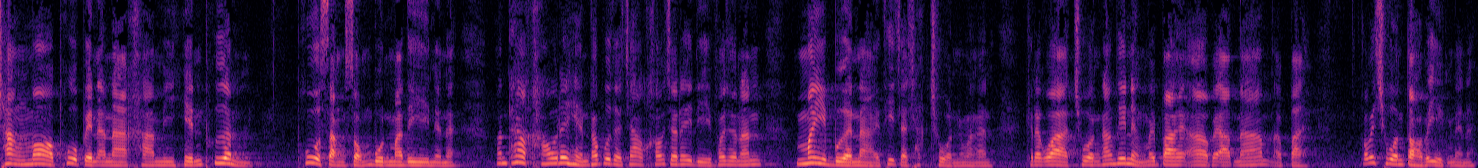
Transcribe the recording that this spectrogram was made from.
ช่างหม้อผู้เป็นอนาคามีเห็นเพื่อน ผู้สั่งสมบุญมาดีเนี่ยนะมันถ้าเขาได้เห็นพระพุทธเจ้าเขาจะได้ดี เพราะฉะนั้นไม่เบื่อหน่ายที่จะชักชวนว่างั้นเรียกว่าชวนครั้งที่หนึ่งไม่ไปเอาไปอาบน้ำเอาไป ก็ไปชวนต่อไปอีกเนี่ยนะ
